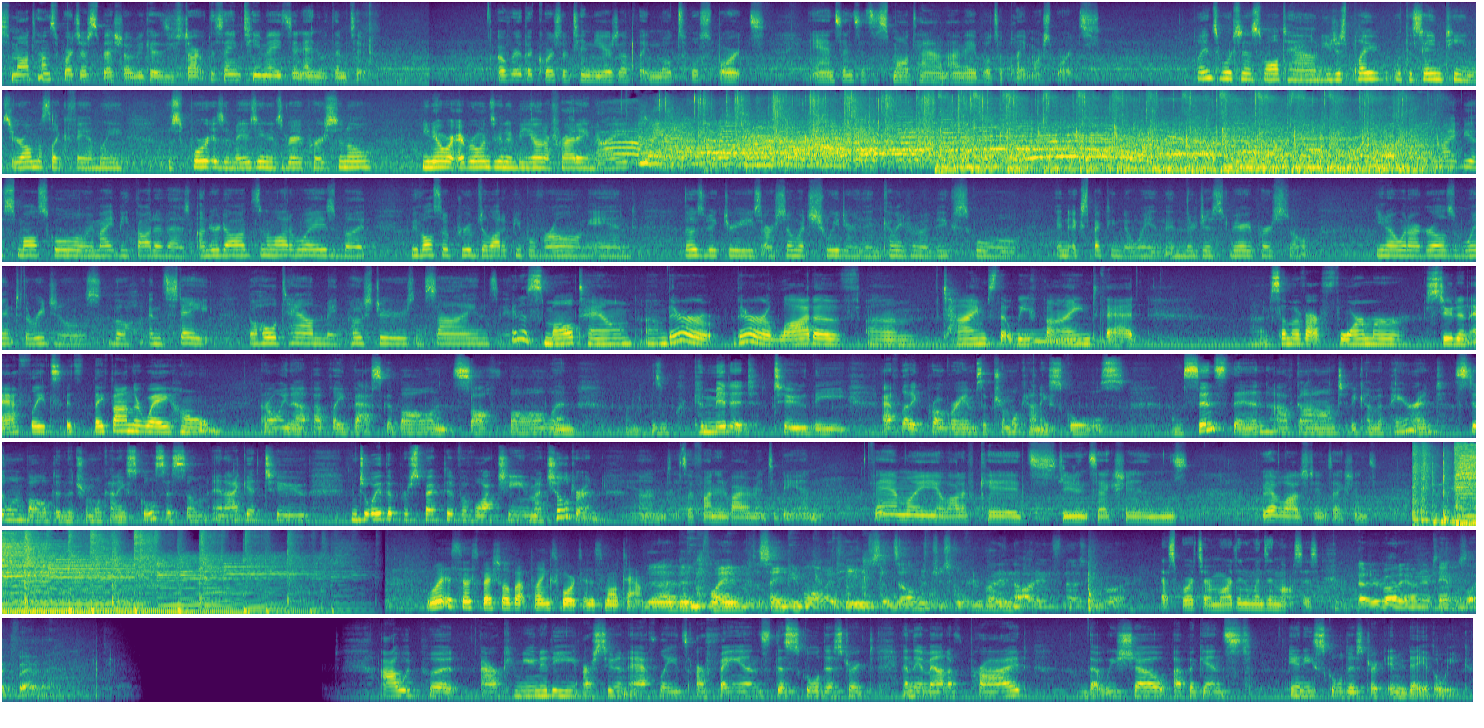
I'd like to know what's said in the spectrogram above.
Small town sports are special because you start with the same teammates and end with them too. Over the course of 10 years, I've played multiple sports, and since it's a small town, I'm able to play more sports. Playing sports in a small town, you just play with the same teams. You're almost like family. The sport is amazing, it's very personal. You know where everyone's going to be on a Friday night. Small school and we might be thought of as underdogs in a lot of ways, but we've also proved a lot of people wrong, and those victories are so much sweeter than coming from a big school and expecting to win, and they're just very personal. You know, when our girls went to the regionals the, in the state, the whole town made posters and signs. And In a small town, um, there are there are a lot of um, times that we find that um, some of our former student athletes it's, they find their way home. Growing up, I played basketball and softball and um, was committed to the athletic programs of Trimble County Schools. Um, since then, I've gone on to become a parent, still involved in the Trimble County school system, and I get to enjoy the perspective of watching my children. And it's a fun environment to be in. Family, a lot of kids, student sections. We have a lot of student sections. What is so special about playing sports in a small town? Then I've been playing with the same people on my team since elementary school. Everybody in the audience knows who you are. That sports are more than wins and losses. Everybody on your team is like family. I would put our community, our student athletes, our fans, this school district, and the amount of pride that we show up against any school district any day of the week.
